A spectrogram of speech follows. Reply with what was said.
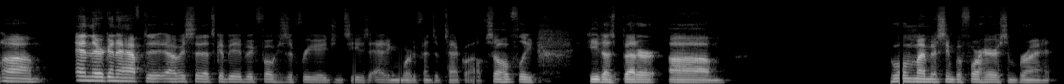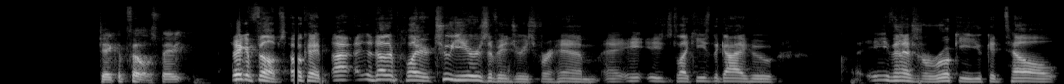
Um, and they're going to have to obviously that's going to be a big focus of free agency is adding more defensive tackle help. So hopefully he does better. Um, who am I missing before Harrison Bryant? Jacob Phillips, baby. Jacob Phillips. Okay, uh, another player. Two years of injuries for him. Uh, he, he's like he's the guy who, even as a rookie, you could tell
